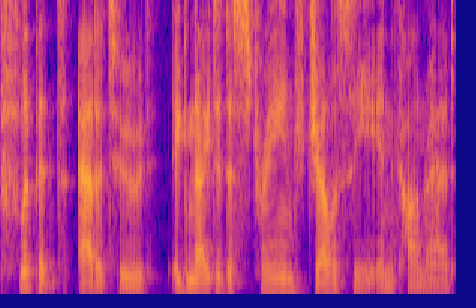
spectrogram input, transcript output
flippant attitude ignited a strange jealousy in Conrad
